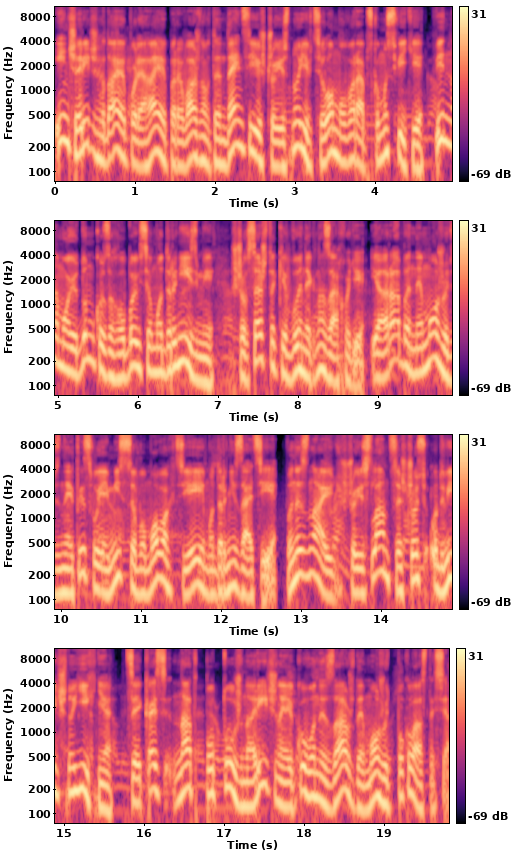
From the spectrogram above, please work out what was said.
Інша річ, гадаю, полягає переважно в тенденції, що існує в цілому в арабському світі. Він, на мою думку, загубився в модернізмі, що все ж таки виник на заході. І араби не можуть знайти своє місце в умовах цієї модернізації. Вони знають, що іслам це щось одвічно їхнє, це якась надпотужна річ, на яку вони завжди можуть покластися.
